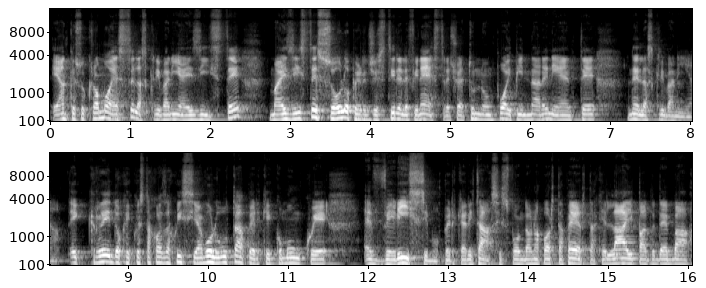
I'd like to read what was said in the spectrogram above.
e anche su Chrome OS la scrivania esiste ma esiste solo per gestire le finestre cioè tu non puoi pinnare niente nella scrivania. E credo che questa cosa qui sia voluta perché comunque è verissimo, per carità, si sfonda una porta aperta che l'iPad debba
